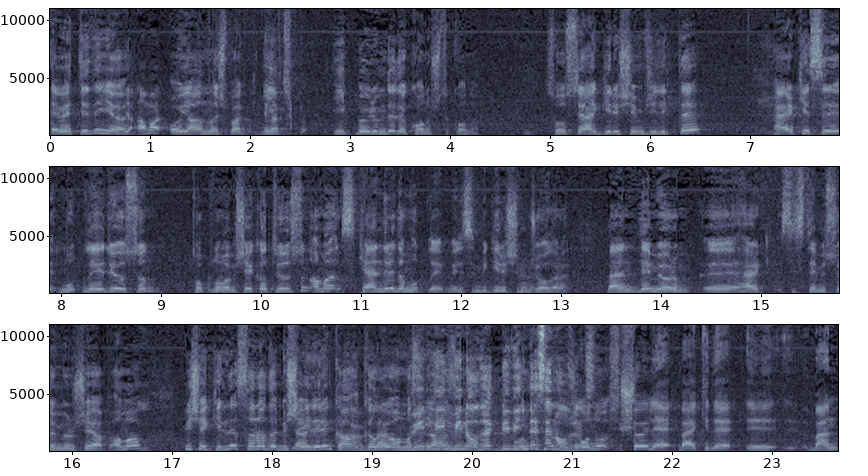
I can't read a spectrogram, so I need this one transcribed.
evet dedin ya, Ya ama- o yanlış. Bak Bir ilk, açıkla- ilk bölümde de konuştuk onu. Sosyal girişimcilikte herkesi mutlu ediyorsun, topluma bir şey katıyorsun ama kendini de mutlu etmelisin bir girişimci olarak. Ben demiyorum e, her sistemi sömür şey yap ama bir şekilde sana da bir şeylerin ka- kalıyor olması Win lazım. win win olacak. Bir win de sen olacaksın. Onu şöyle belki de e, ben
